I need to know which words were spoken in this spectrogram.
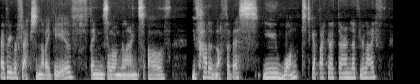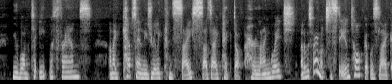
Every reflection that I gave, things along the lines of, you've had enough of this. You want to get back out there and live your life you want to eat with friends. And I kept saying these really concise as I picked up her language. And it was very much sustain talk. It was like,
